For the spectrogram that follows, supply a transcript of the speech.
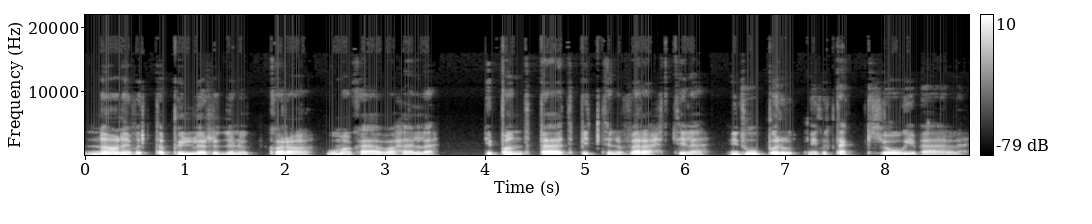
Naane võtta püllerdunud kara oma käe vahele ja pand pääd pitten värähtile, nii tuu põrut nagu täkk joogi pääle.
